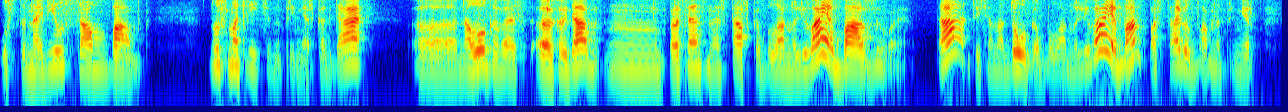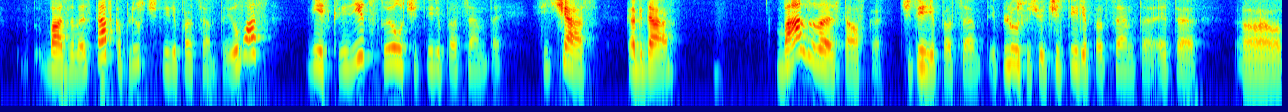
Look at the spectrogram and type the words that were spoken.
установил сам банк. Ну, смотрите, например, когда Э, налоговая, э, когда процентная ставка была нулевая, базовая, да, то есть она долго была нулевая, банк поставил вам, например, базовая ставка плюс 4%, и у вас весь кредит стоил 4%. Сейчас, когда базовая ставка 4%, и плюс еще 4% это э,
